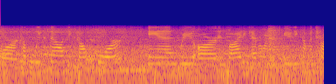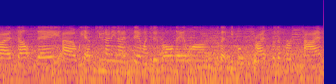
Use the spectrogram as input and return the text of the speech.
for a couple weeks now, I think about four, and we are inviting everyone in the community to come and try us out today. Uh, we have $2.99 sandwiches all day long so that people can try it for the first time.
